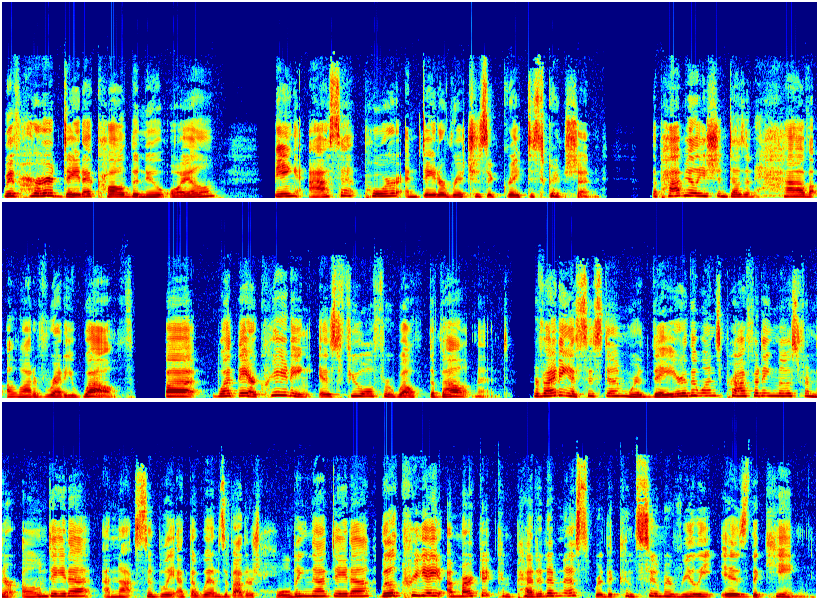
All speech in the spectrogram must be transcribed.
We've heard data called the new oil. Being asset poor and data rich is a great description. The population doesn't have a lot of ready wealth, but what they are creating is fuel for wealth development. Providing a system where they are the ones profiting most from their own data and not simply at the whims of others holding that data will create a market competitiveness where the consumer really is the king.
